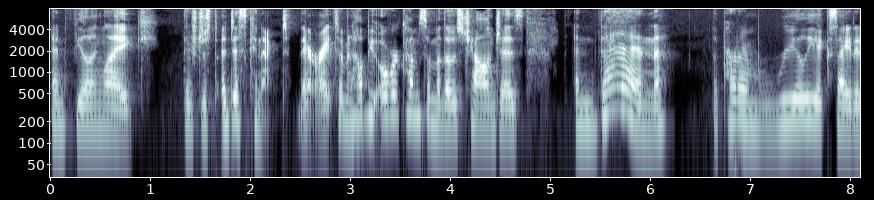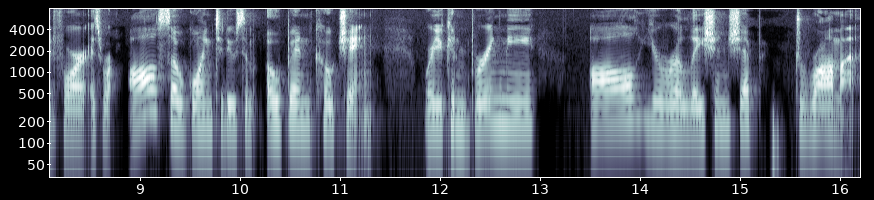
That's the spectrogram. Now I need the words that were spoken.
and feeling like there's just a disconnect there, right? So I'm going to help you overcome some of those challenges. And then the part I'm really excited for is we're also going to do some open coaching where you can bring me all your relationship drama.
